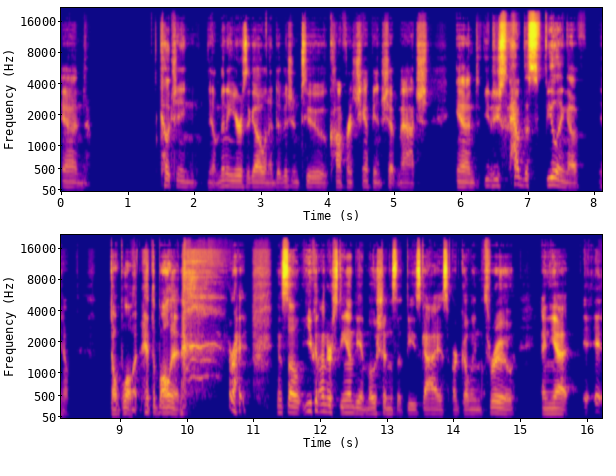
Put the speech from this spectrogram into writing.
and coaching you know many years ago in a division two conference championship match and you just have this feeling of you know don't blow it hit the ball in right? And so you can understand the emotions that these guys are going through, and yet it, it,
